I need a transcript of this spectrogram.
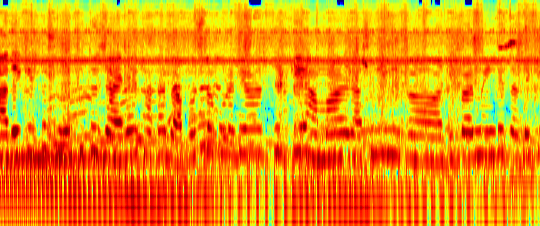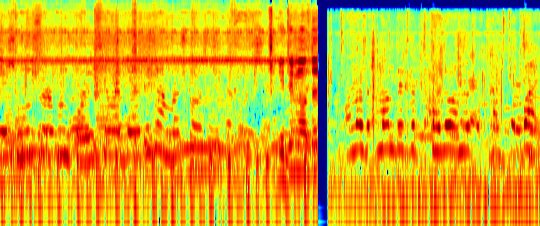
তাদেরকে একটা সুরক্ষিত জায়গায় থাকার ব্যবস্থা করে দেওয়ার থেকে আমার রাসায়নিক ডিপার্টমেন্টে তাদেরকে সমস্ত রকম পরিষেবা দেওয়া থেকে আমরা সহযোগিতা করছি। ইতিমধ্যে আমরা আমাদেরকে ভালো আমরা থাকতে পারি।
